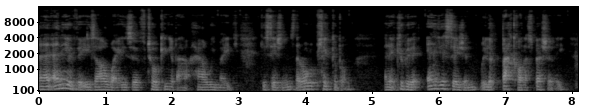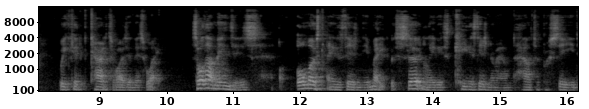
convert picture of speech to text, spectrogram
And any of these are ways of talking about how we make decisions. They're all applicable, and it could be that any decision we look back on, especially, we could characterize in this way. So, what that means is almost any decision you make, but certainly this key decision around how to proceed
